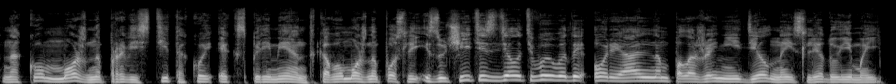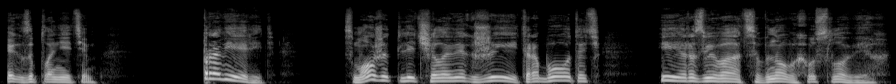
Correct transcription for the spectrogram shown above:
на ком можно провести такой эксперимент, кого можно после изучить и сделать выводы о реальном положении дел на исследуемой экзопланете. Проверить, сможет ли человек жить, работать и развиваться в новых условиях.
